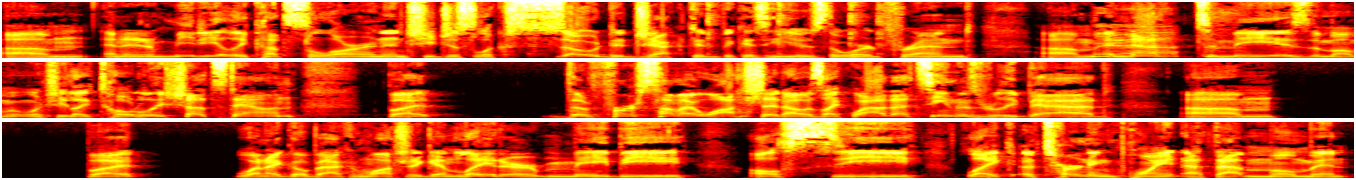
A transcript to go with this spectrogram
Um, and it immediately cuts to Lauren and she just looks so dejected because he used the word friend. Um, and that to me is the moment when she like totally shuts down. But the first time I watched it, I was like, wow, that scene was really bad. Um, but when I go back and watch it again later, maybe I'll see like a turning point at that moment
